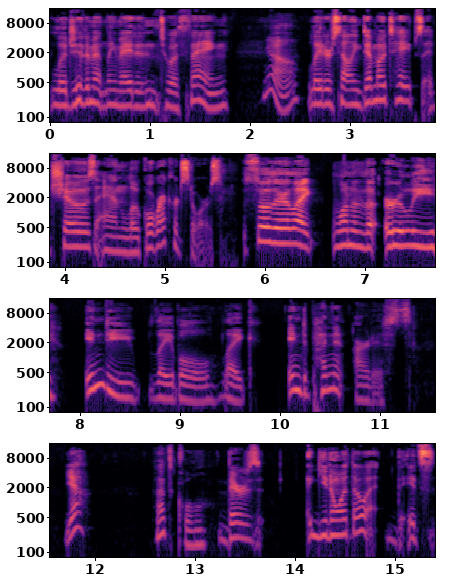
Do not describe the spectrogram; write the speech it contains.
legitimately made it into a thing. yeah. Later selling demo tapes at shows and local record stores. So they're like one of the early indie label, like independent artists. Yeah. That's cool. There's you know what though? It's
